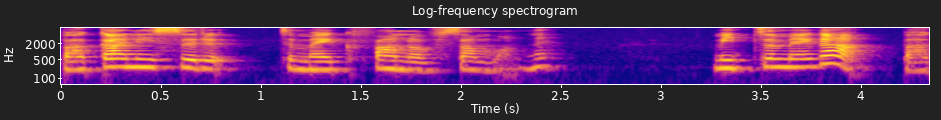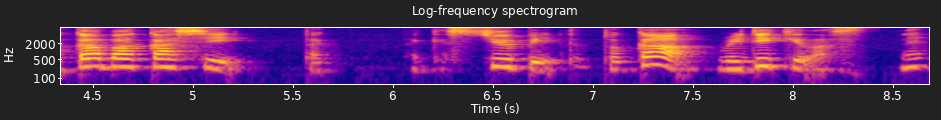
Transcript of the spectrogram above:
バカにする to make fun of someone ね。3つ目がバカバカしい like stupid とか ridiculous ね。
